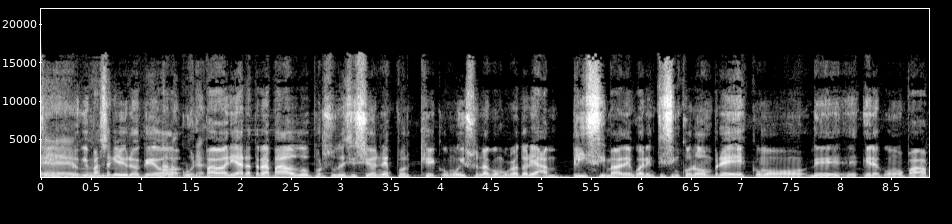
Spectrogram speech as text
sí. eh, Lo que pasa es que yo creo que quedó, para variar, atrapado por sus decisiones, porque como hizo una convocatoria amplísima de 45 nombres, es como. de era como para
